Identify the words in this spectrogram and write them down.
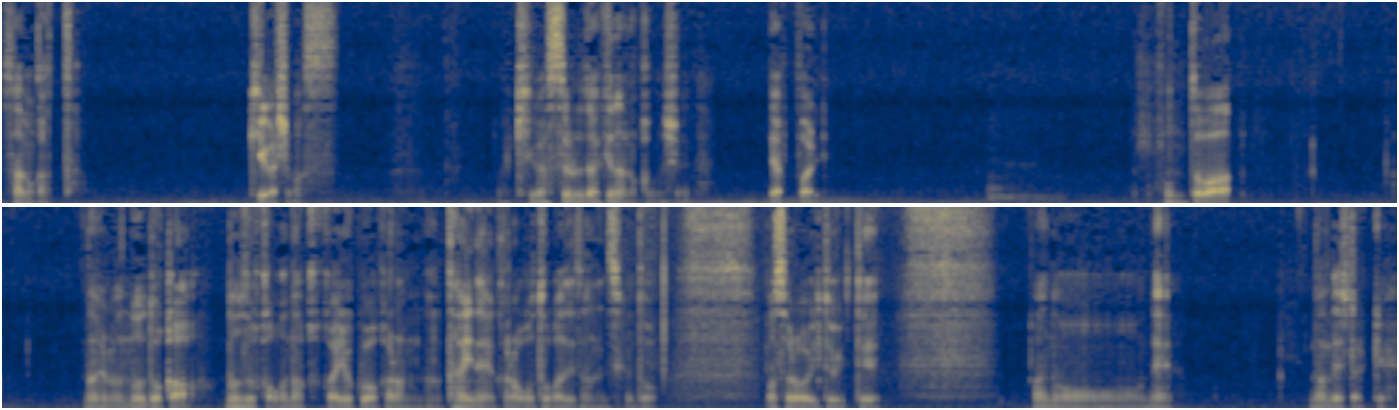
寒かった気がします。気がするだけなのかもしれない。やっぱり。本当は、今喉か、喉かお腹かよくわからん。体内から音が出たんですけど、まあそれ置いといて、あのー、ね、何でしたっけ？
